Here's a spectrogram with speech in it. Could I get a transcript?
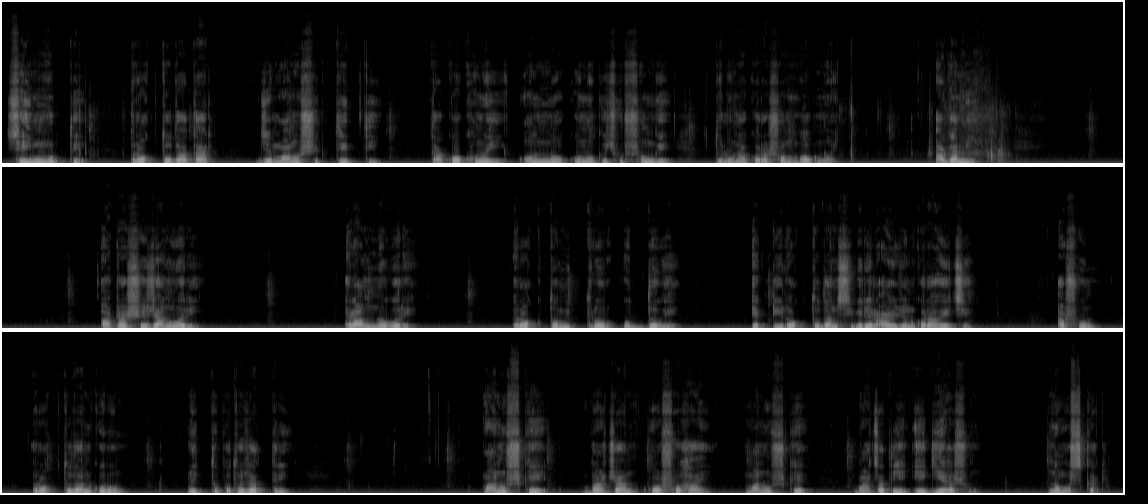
সেই মুহূর্তে রক্তদাতার যে মানসিক তৃপ্তি তা কখনোই অন্য কোনো কিছুর সঙ্গে তুলনা করা সম্ভব নয়। আগামী আঠাশে জানুয়ারি রামনগরে রক্তমিত্রর উদ্যোগে একটি রক্তদান শিবিরের আয়োজন করা হয়েছে। আসুন, রক্তদান করুন, মৃত্যুপথযাত্রী, মানুষকে বাঁচান, অসহায় মানুষকে বাঁচাতে এগিয়ে আসুন। নমস্কার।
